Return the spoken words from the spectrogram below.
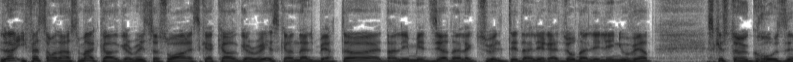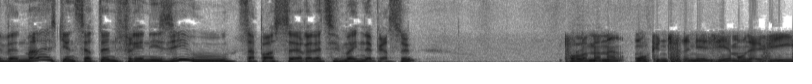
Là, il fait son lancement à Calgary ce soir. Est-ce qu'à Calgary, est-ce qu'en Alberta, dans les médias, dans l'actualité, dans les radios, dans les lignes ouvertes, est-ce que c'est un gros événement? Est-ce qu'il y a une certaine frénésie ou ça passe relativement inaperçu? Pour le moment, aucune frénésie, à mon avis,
